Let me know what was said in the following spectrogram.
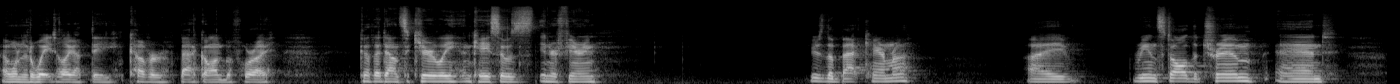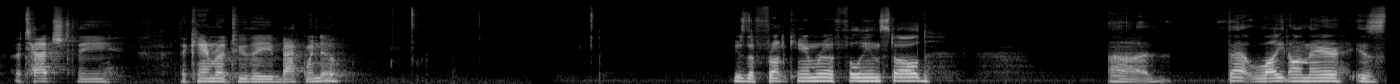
I wanted to wait till I got the cover back on before I got that down securely in case it was interfering. Here's the back camera. I reinstalled the trim and attached the, the camera to the back window. Here's the front camera fully installed. Uh, that light on there is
